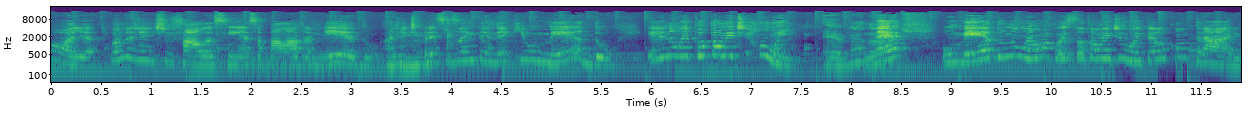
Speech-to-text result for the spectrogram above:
Olha, quando a gente fala assim essa palavra medo, a Uhum. gente precisa entender que o medo, ele não é totalmente ruim. É verdade. Né? O medo não é uma coisa totalmente ruim, pelo contrário,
